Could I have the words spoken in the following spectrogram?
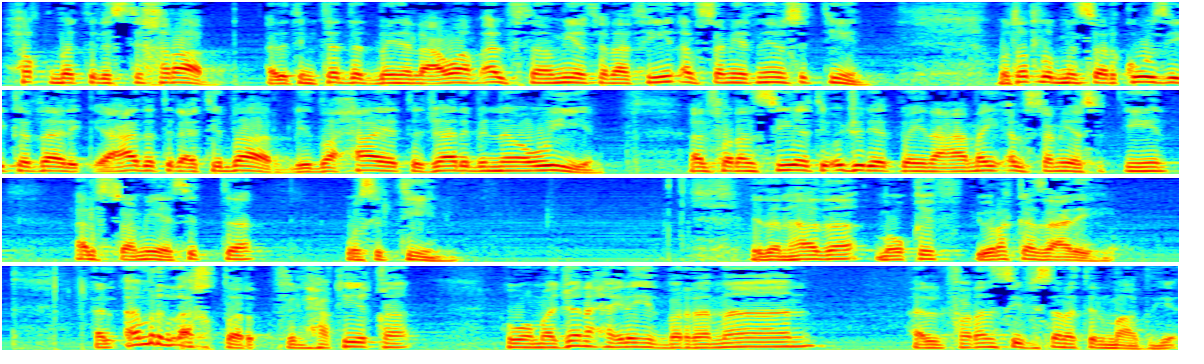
حقبة الاستخراب التي امتدت بين الأعوام 1830 1962 وتطلب من ساركوزي كذلك إعادة الاعتبار لضحايا التجارب النووية الفرنسية أجريت بين عامي 1960 1966 إذا هذا موقف يركز عليه. الأمر الأخطر في الحقيقة هو ما جنح إليه البرلمان الفرنسي في السنة الماضية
